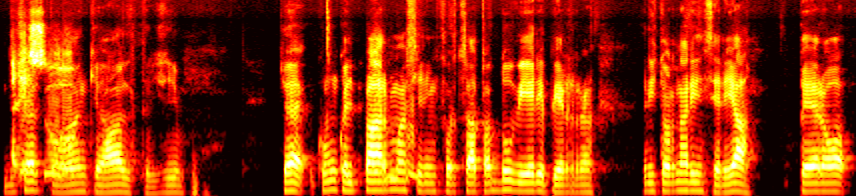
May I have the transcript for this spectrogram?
Di Adesso- certo anche altri, sì. Cioè, comunque il Parma si è rinforzato a dovere per ritornare in Serie A, però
